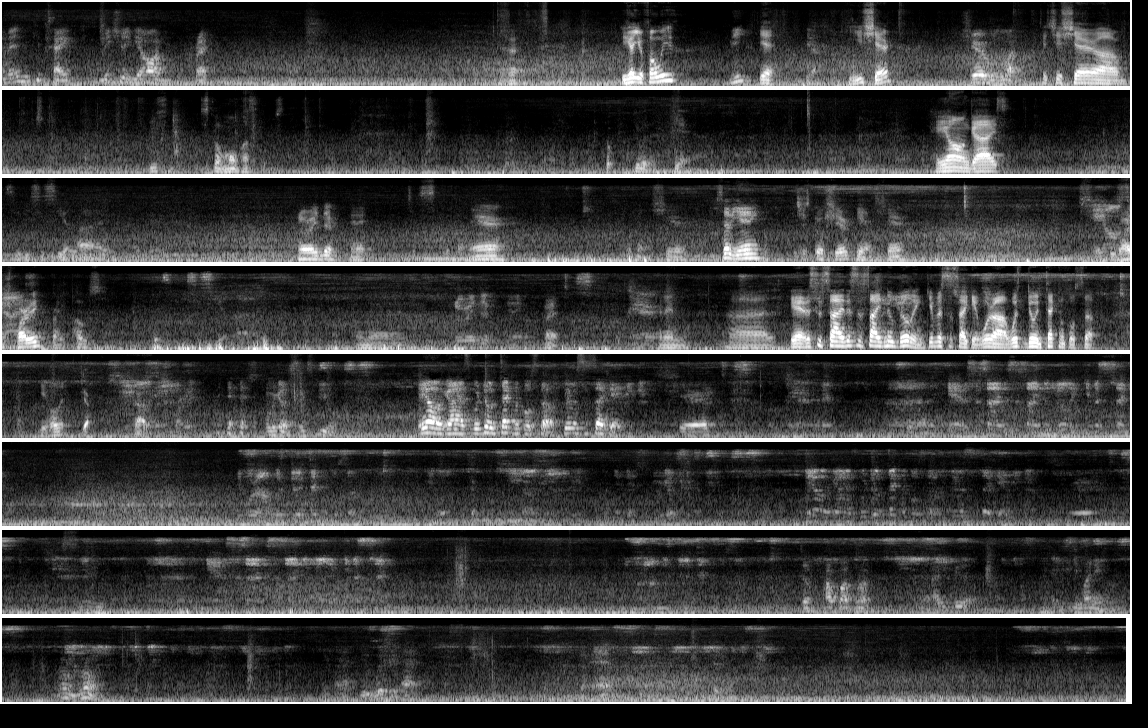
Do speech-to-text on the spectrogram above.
And then you can take, make sure you get on, correct? Alright. You got your phone with you? Me? Yeah. Yeah. Can you share? Share with what? Could you share um You s- just go Hmong Hustlers? Oh, you were there. Yeah. Hey on guys. CBCC alive. Oh, right there. Alright, Just click on there. We're gonna share. What's up, Yang? Just go share. Yeah, share. Watch party. Right post. CBCC alive. And then Oh, right there. Right. And then, uh, yeah, this is side. This is side new building. Give us a second. We're uh, we're doing technical stuff. You hold it. Yeah, got it. Oh, we got six people. Hey, y'all guys, we're doing technical stuff. Give us a second. Share. Yeah, this is side. This is side new building. Give us a second. We're uh, we're doing technical stuff. Hey, y'all guys, we're doing technical stuff. Give us a second. Share. Yeah, this is side. This is side new building. Give us a second. Pop up, huh? How do you do that? How do you get my name on? I don't know. You wish you had. The hat?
